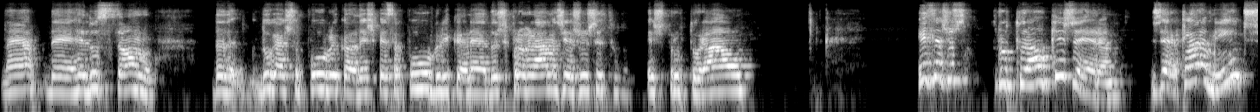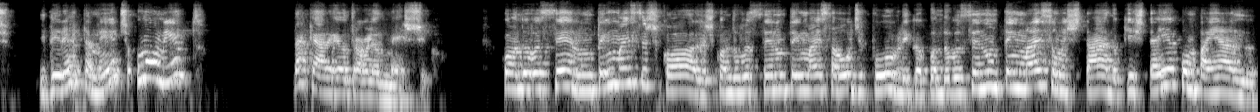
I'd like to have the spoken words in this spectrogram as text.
né? De redução do gasto público, da despesa pública, né, dos programas de ajuste estrutural. Esse ajuste estrutural que gera? Gera claramente e diretamente um aumento da carga do trabalho doméstico. Quando você não tem mais escolas, quando você não tem mais saúde pública, quando você não tem mais um Estado que está aí acompanhando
